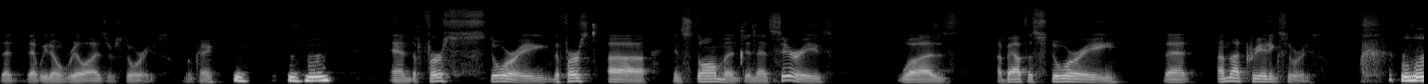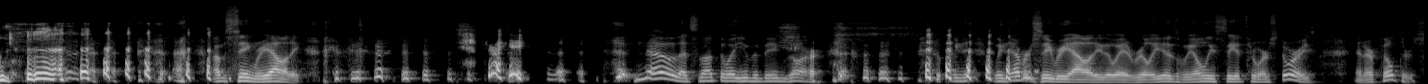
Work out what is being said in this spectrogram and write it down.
that that we don't realize are stories. Okay. hmm And the first story, the first uh, installment in that series was about the story that I'm not creating stories. hmm I'm seeing reality. right. no, that's not the way human beings are. we, we never see reality the way it really is. We only see it through our stories and our filters.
